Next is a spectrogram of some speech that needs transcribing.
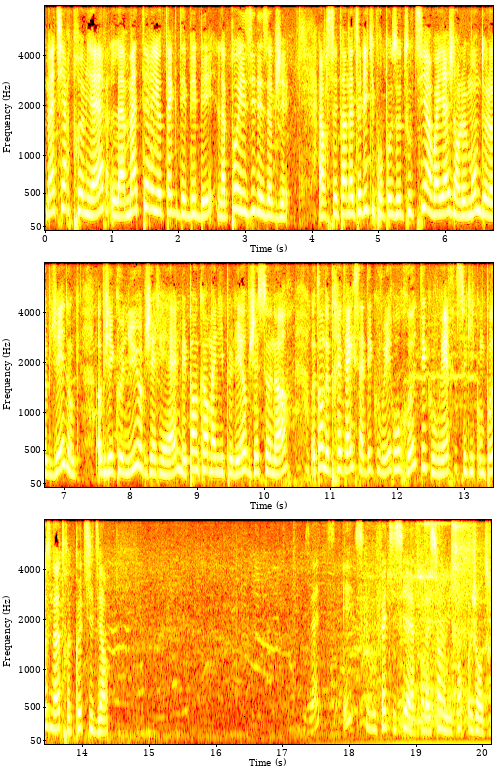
Matière première, la matériothèque des bébés, la poésie des objets. Alors c'est un atelier qui propose aux tout petits un voyage dans le monde de l'objet, donc objet connu, objet réel, mais pas encore manipulé, objet sonore, autant de prétextes à découvrir ou redécouvrir ce qui compose notre quotidien. Vous êtes et ce que vous faites ici à la Fondation Louis Vuitton aujourd'hui.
